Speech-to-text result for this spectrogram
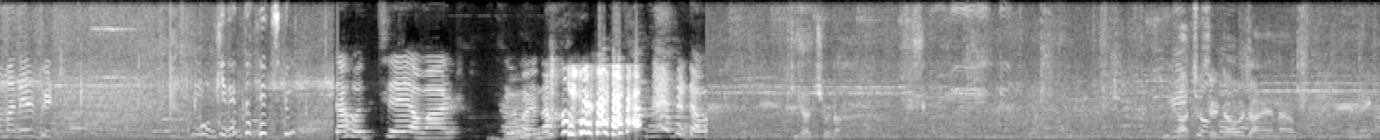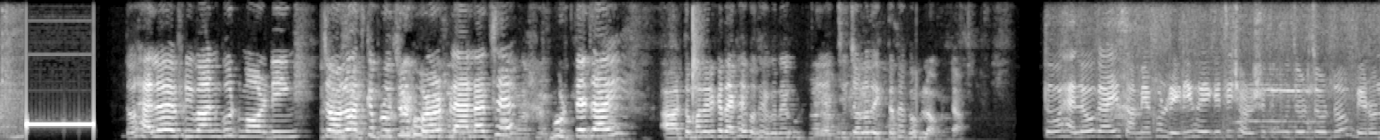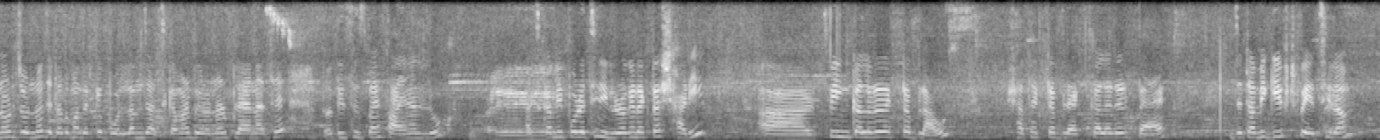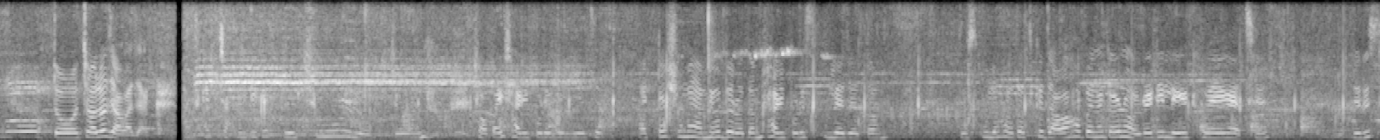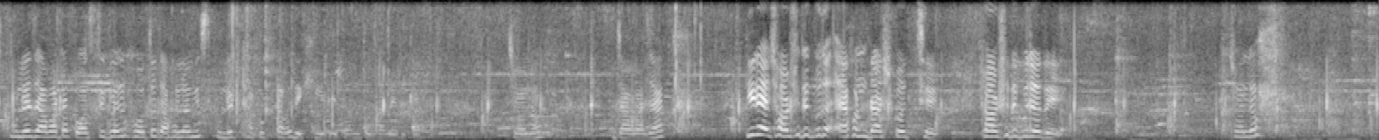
আমাদের মুখি দেখতে গেছি এটা হচ্ছে আমার কি হয় না। কি খাচ্ছ ওটা কি খাচ্ছ সেটাও জানে না। মানে কি তো হ্যালো এভরিওয়ান গুড মর্নিং চলো আজকে প্রচুর ঘোরার প্ল্যান আছে। ঘুরতে যাই। আর তোমাদেরকে দেখাই কোথায় কোথায় ঘুরতে যাচ্ছি। চলো দেখতে থাকো ব্লগটা তো হ্যালো গাইস আমি এখন রেডি হয়ে গেছি সরস্বতী পুজোর জন্য, বেরোনোর জন্য, যেটা তোমাদেরকে বললাম যে আজকে আমার বেরোনোর প্ল্যান আছে। তো this is my final look আজকে আমি পরেছি নীল রঙের একটা শাড়ি আর পিঙ্ক কালারের একটা ব্লাউজ সাথে একটা ব্ল্যাক কালারের ব্যাগ যেটা আমি গিফট পেয়েছিলাম। তো চলো যাওয়া যাক। আজকে চারিদিকে প্রচুর লোকজন, সবাই শাড়ি পরে বেরিয়েছে। একটা সময় আমিও বেরোতাম, শাড়ি পরে স্কুলে যেতাম। তো স্কুলে হয়তো আজকে যাওয়া হবে না, কারণ অলরেডি লেট হয়ে গেছে। যদি স্কুলে যাওয়াটা পসিবল হতো, তাহলে আমি স্কুলের ঠাকুরটাও দেখিয়ে দিতাম তোমাদেরকে। চলো, যাওয়া যাক। কী রে, সরস্বতী পুজো এখন ব্রাশ করছে। সরস্বতী পুজোতে চলো,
